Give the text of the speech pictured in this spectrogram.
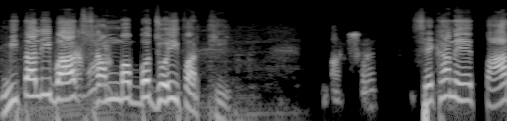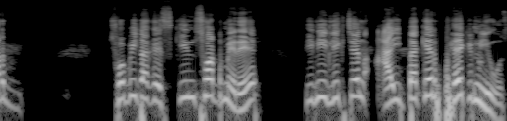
মিতালি বাগ হ্যাঁ, সম্ভাব্য জয়ী প্রার্থী। আচ্ছা। সেখানে তার ছবিটাকে স্ক্রিনশট মেরে তিনি লিখছেন আইপ্যাকের ফেক নিউজ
